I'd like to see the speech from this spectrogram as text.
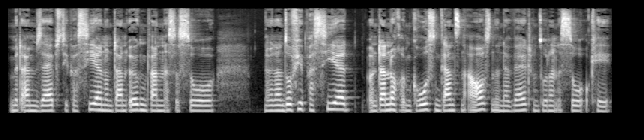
mit einem selbst, die passieren und dann irgendwann ist es so, wenn dann so viel passiert und dann noch im großen Ganzen außen in der Welt und so, dann ist so, okay,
